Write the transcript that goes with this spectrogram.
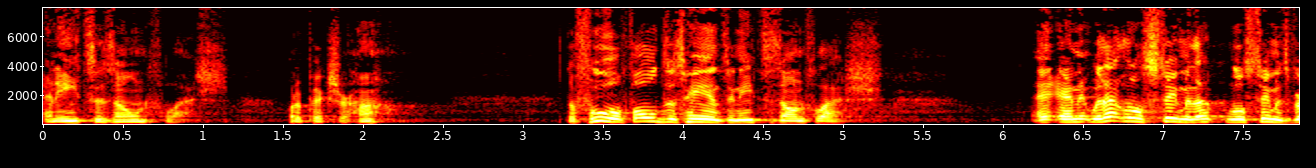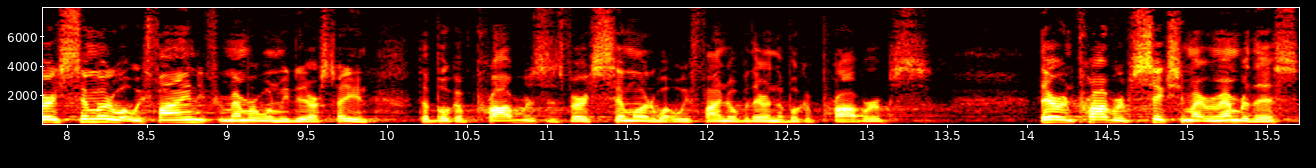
and eats his own flesh. What a picture, huh? The fool folds his hands and eats his own flesh. And, with that little statement, that little statement is very similar to what we find, if you remember when we did our study in the book of Proverbs, is very similar to what we find over there in the book of Proverbs. There in Proverbs 6, you might remember this.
